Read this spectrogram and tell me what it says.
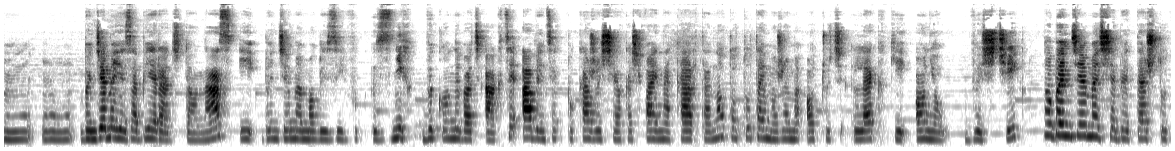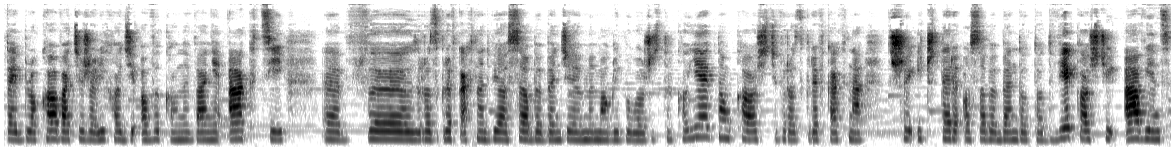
mm, mm, będziemy je zabierać do nas i będziemy mogli z nich wykonywać akcje, a więc jak pokaże się jakaś fajna karta, no to tutaj możemy odczuć lekki o nią wyścig. No będziemy siebie też tutaj blokować, jeżeli chodzi o wykonywanie akcji. E, W rozgrywkach na dwie osoby będziemy mogli wyłożyć tylko jedną kość, w rozgrywkach na trzy i cztery osoby będą to dwie kości, a więc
